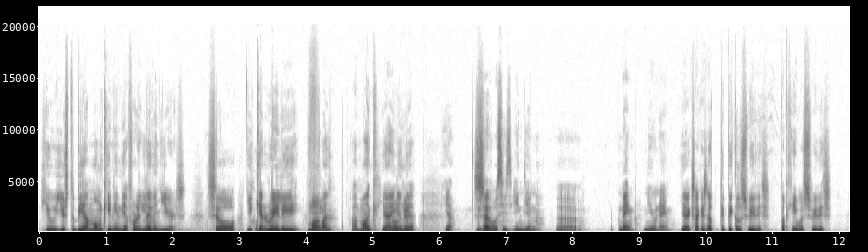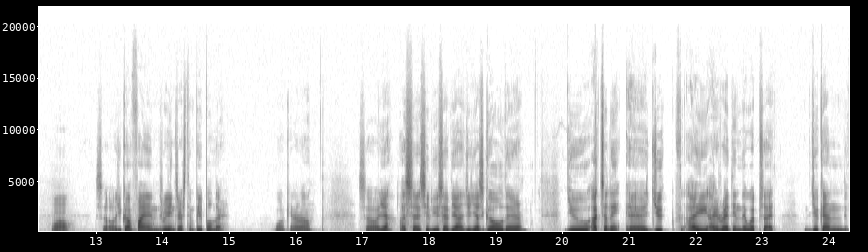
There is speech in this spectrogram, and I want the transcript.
he used to be a monk in India for 11 years, so you can really Monk. find a monk. Yeah, in Okay. India. Yeah, So- that was his Indian uh, name, new name. yeah, exactly. It's not typical Swedish, but he was Swedish. Wow. So you can find really interesting people there, walking around. So yeah, as uh, Silvio said, yeah, you just go there. You actually, uh, you I I read in the website, you can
